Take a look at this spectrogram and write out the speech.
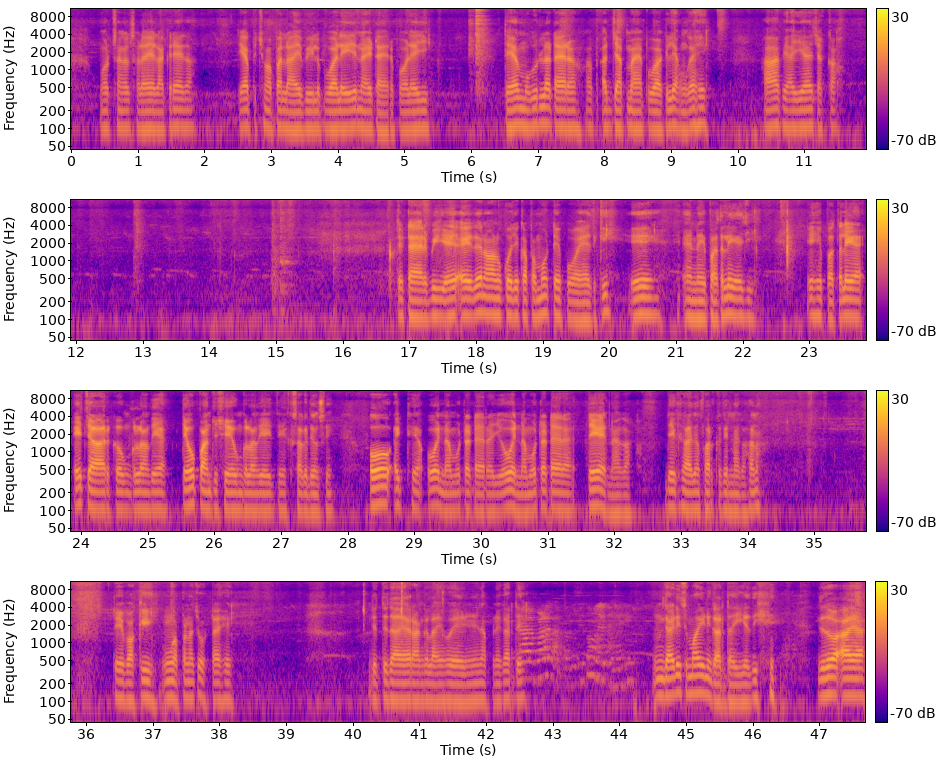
ਮੋਟਰਸਾਈਕਲ ਸੜਾ ਜਿਹਾ ਲੱਗ ਰਿਹਾ ਹੈਗਾ। ਤੇ ਆ ਪਿੱਛੋਂ ਆਪਾਂ ਲਾਏ ਵੀਲ ਪਵਾ ਲਏ ਇਹਦੇ ਨਾਲ ਟਾਇਰ ਪਵਾ ਲਿਆ ਜੀ। ਤੇ ਆ ਮੂਰਲਾ ਟਾਇਰ ਅੱਜ ਆਪ ਮੈਂ ਪਵਾ ਕੇ ਲਿਆਉਂਗਾ ਇਹ। ਆ ਪਿਆ ਜੀ ਇਹ ਚੱਕਾ। ਤੇ ਟਾਇਰ ਵੀ ਇਹ ਇਹਦੇ ਨਾਲ ਕੁਝ ਕੁ ਆਪਾਂ ਮੋਟੇ ਪਵਾਏ ਕਿ ਇਹ ਇੰਨੇ ਪਤਲੇ ਹੈ ਜੀ। ਇਹ ਪਤਲੇ ਆ ਇਹ ਚਾਰ ਕੁ ਉਂਗਲਾਂ ਦੇ ਆ ਤੇ ਉਹ ਪੰਜ ਛੇ ਉਂਗਲਾਂ ਦੇ ਆ ਜੀ, ਦੇਖ ਸਕਦੇ ਹੋ ਤੁਸੀਂ। ਉਹ ਇੱਥੇ ਉਹ ਇੰਨਾ ਮੋਟਾ ਟਾਇਰ ਹੈ ਜੀ ਉਹ ਇੰਨਾ ਮੋਟਾ ਟਾਇਰ ਹੈ ਤੇ ਇਹ ਇੰਨਾ ਦੇਖ ਸਕਦੇ ਹੋ ਫ਼ਰਕ ਕਿੰਨਾ ਗਾ ਹਨਾ? ਤੇ ਬਾਕੀ ਉਹ ਆਪਣਾ ਝੋਟਾ ਇਹ। ਜਿੱਤੇ ਦਾ ਇਹ ਰੰਗ ਲਾਏ ਹੋਏ ਨੇ ਆਪਣੇ ਘਰ ਦੇ। ਡੈਡੀ ਸਮਾਈ ਨਹੀਂ ਕਰਦਾ ਜੀ ਇਹਦੀ। ਜਦੋਂ ਆਇਆ।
